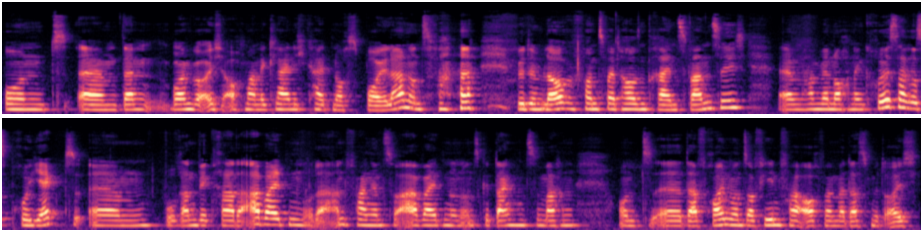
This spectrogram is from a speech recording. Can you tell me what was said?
Und ähm, dann wollen wir euch auch mal eine Kleinigkeit noch spoilern. Und zwar wird im Laufe von 2023 ähm, haben wir noch ein größeres Projekt, ähm, woran wir gerade arbeiten oder anfangen zu arbeiten und uns Gedanken zu machen. Und äh, da freuen wir uns auf jeden Fall auch, wenn wir das mit euch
